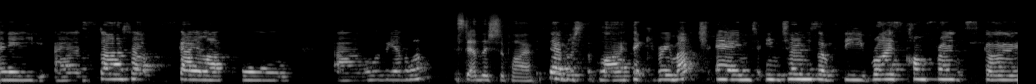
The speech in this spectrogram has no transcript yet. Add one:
a, a startup, scale up, or uh, what was the other one? Established supplier. Established supplier, thank you very much. And in terms of the RISE conference, go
